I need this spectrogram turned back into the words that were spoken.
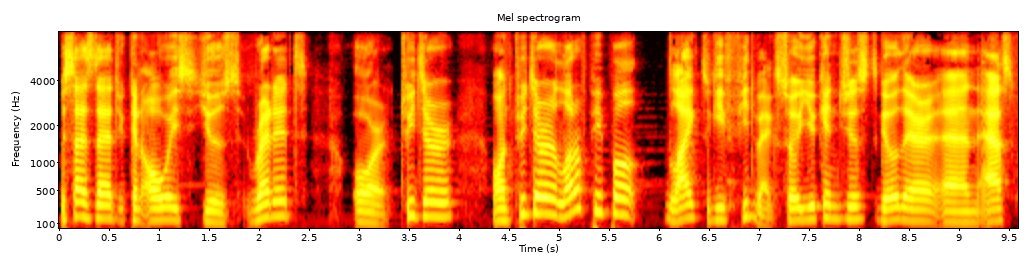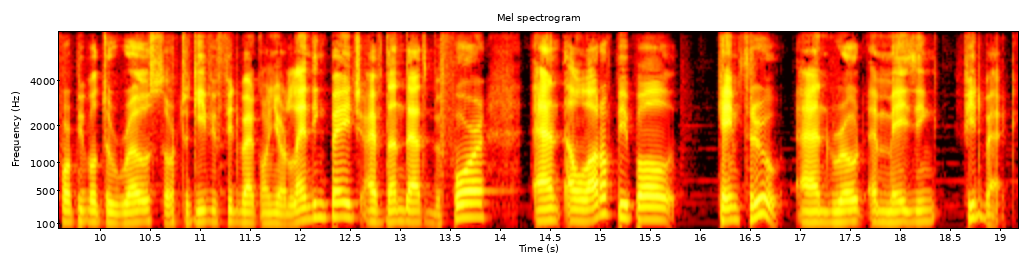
Besides that, you can always use Reddit or Twitter. On Twitter, a lot of people like to give feedback. So you can just go there and ask for people to roast or to give you feedback on your landing page. I've done that before, and a lot of people came through and wrote amazing feedback.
